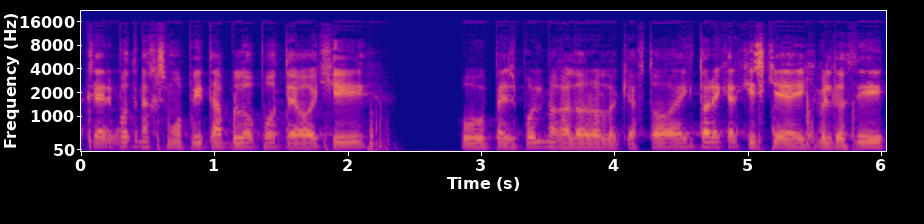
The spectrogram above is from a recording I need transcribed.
ξέρει πότε να χρησιμοποιεί ταμπλό, πότε όχι που παίζει πολύ μεγάλο ρόλο και αυτό. Έχει, τώρα έχει αρχίσει και έχει βελτιωθεί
